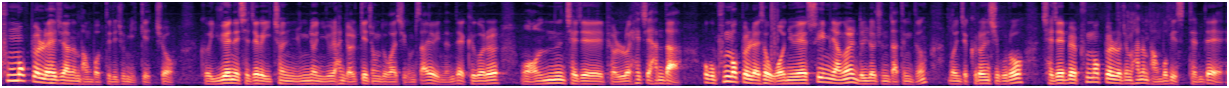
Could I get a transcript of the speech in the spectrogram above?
품목별로 해제하는 방법들이 좀 있겠죠. 그 유엔의 제재가 2006년 이후에 한 10개 정도가 지금 쌓여 있는데 그거를 뭐 어느 제재별로 해제한다. 혹은 품목별로 해서 원유의 수입량을 늘려준다 등등 뭐 이제 그런 식으로 제재별 품목별로 좀 하는 방법이 있을 텐데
